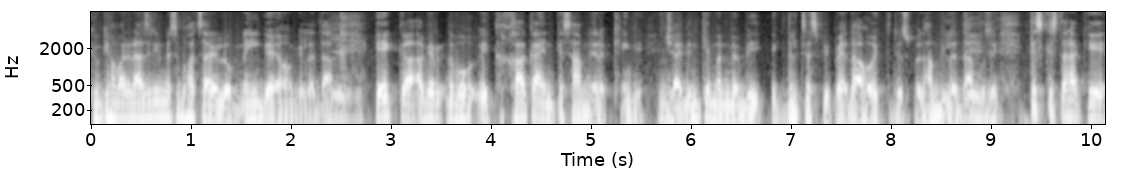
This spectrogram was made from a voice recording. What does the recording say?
क्योंकि हमारे नाजरीन में से बहुत सारे लोग नहीं गए होंगे लद्दाख। एक अगर वो एक खाका इनके सामने रखेंगे शायद इनके मन में भी एक दिलचस्पी पैदा हो एक पर हम भी लद्दाख को। देखें। किस किस तरह के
